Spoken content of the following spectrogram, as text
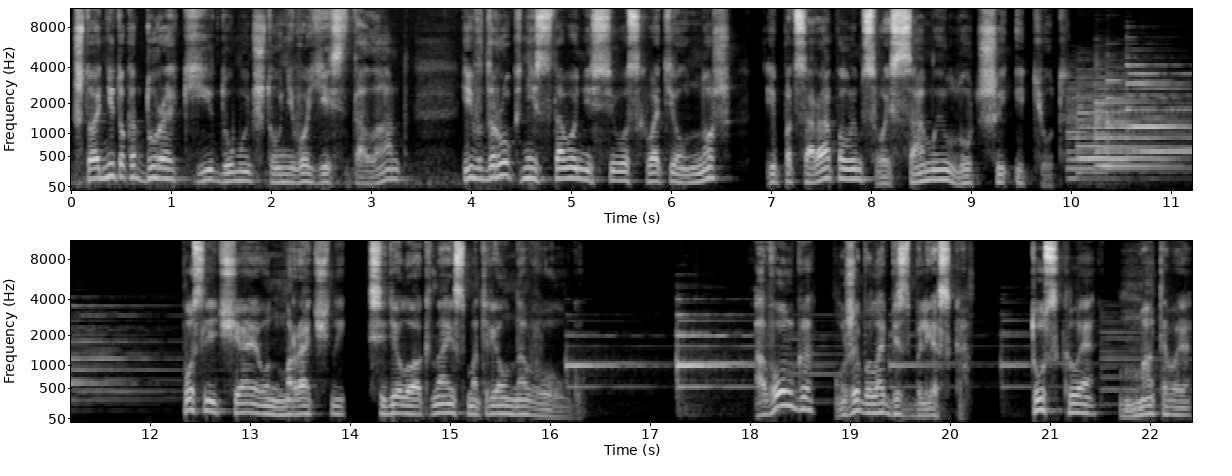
что одни только дураки думают, что у него есть талант, и вдруг ни с того ни с сего схватил нож и поцарапал им свой самый лучший этюд. После чая он мрачный, сидел у окна и смотрел на Волгу. А Волга уже была без блеска – Тусклая, матовая,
